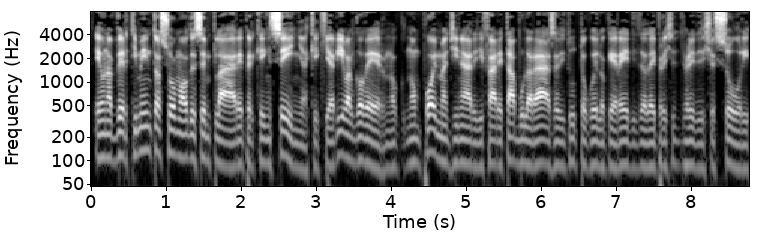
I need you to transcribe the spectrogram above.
È un avvertimento a suo modo esemplare perché insegna che chi arriva al governo non può immaginare di fare tabula rasa di tutto quello che eredita dai predecessori,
